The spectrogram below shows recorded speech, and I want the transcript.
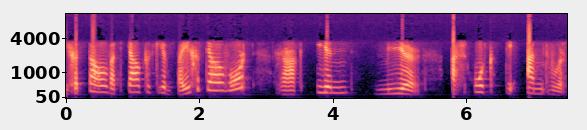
Die getal wat elke keer bygetel word, raak 1 meer as ook die antwoord.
